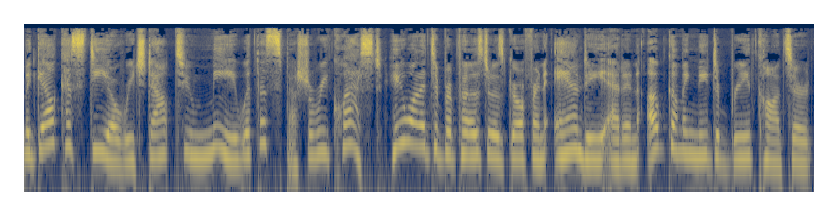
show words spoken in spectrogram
Miguel Castillo reached out to me with a special request. He wanted to propose to his girlfriend Andi at an upcoming Need to Breathe concert.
